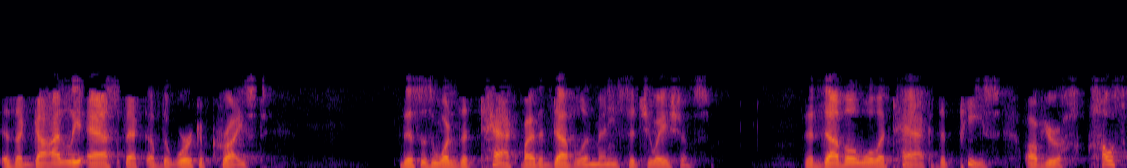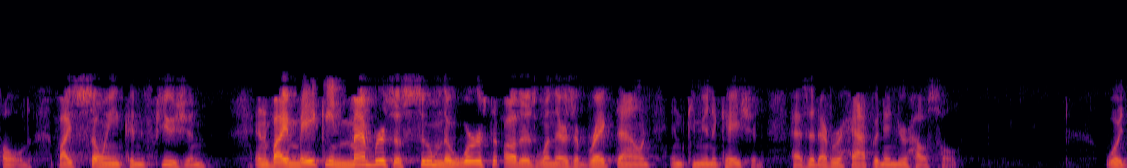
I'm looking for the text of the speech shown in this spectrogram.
is a godly aspect of the work of Christ, this is what is attacked by the devil in many situations. The devil will attack the peace of your household by sowing confusion and by making members assume the worst of others when there's a breakdown in communication. Has it ever happened in your household? Would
